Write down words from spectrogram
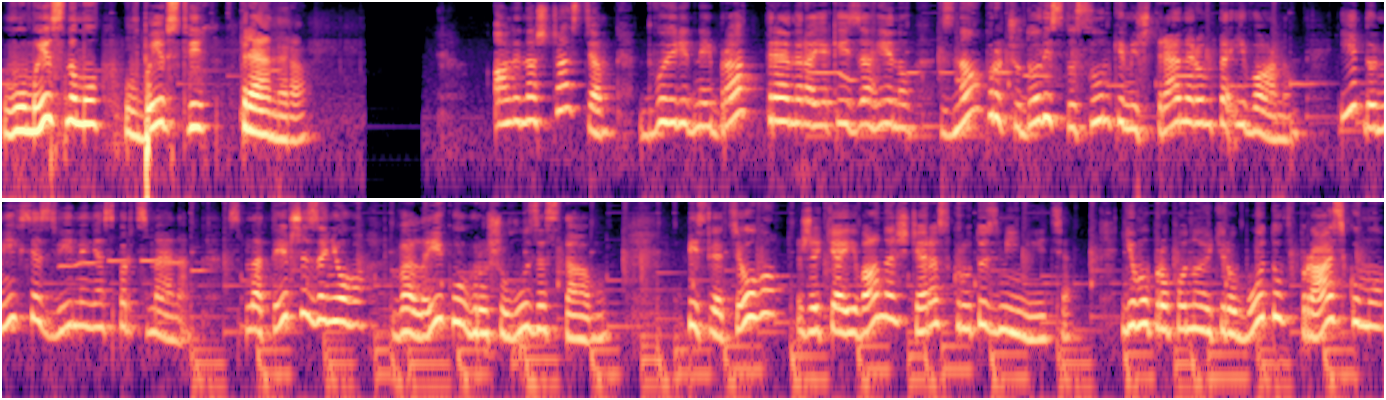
в умисному вбивстві тренера. Але, на щастя, двоюрідний брат тренера, який загинув, знав про чудові стосунки між тренером та Іваном і домігся звільнення спортсмена, сплативши за нього велику грошову заставу. Після цього життя Івана ще раз круто змінюється. Йому пропонують роботу в праському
